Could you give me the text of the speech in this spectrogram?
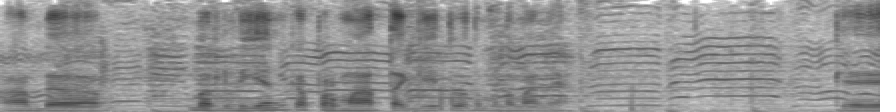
ada berlian ke permata gitu teman-teman ya. Oke.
